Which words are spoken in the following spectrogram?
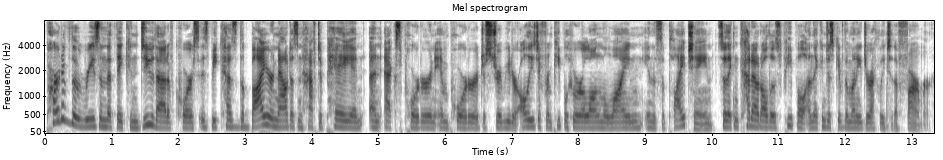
Part of the reason that they can do that, of course, is because the buyer now doesn't have to pay an, an exporter, an importer, a distributor, all these different people who are along the line in the supply chain. So they can cut out all those people and they can just give the money directly to the farmer.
